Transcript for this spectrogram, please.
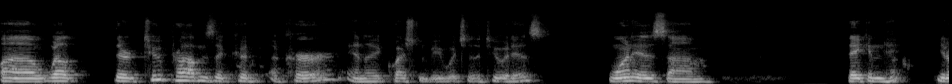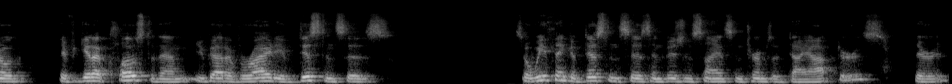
uh, well, there are two problems that could occur, and the question would be which of the two it is. One is um, they can, you know, if you get up close to them, you've got a variety of distances. So we think of distances in vision science in terms of diopters. They're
